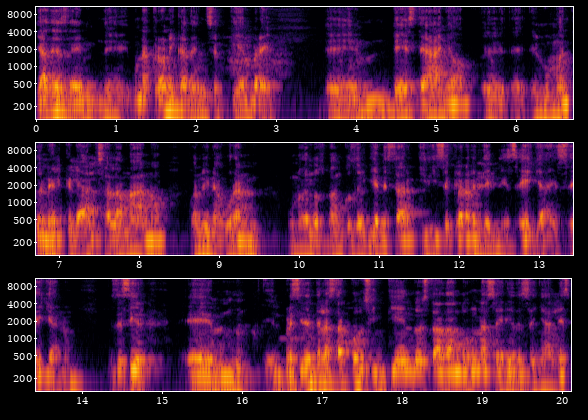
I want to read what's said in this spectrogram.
ya desde una crónica de en septiembre eh, de este año, eh, eh, el momento en el que le alza la mano cuando inauguran uno de los bancos del bienestar y dice claramente, es ella, es ella, ¿no? Es decir, Em, el presidente la está consintiendo, está dando una serie de señales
